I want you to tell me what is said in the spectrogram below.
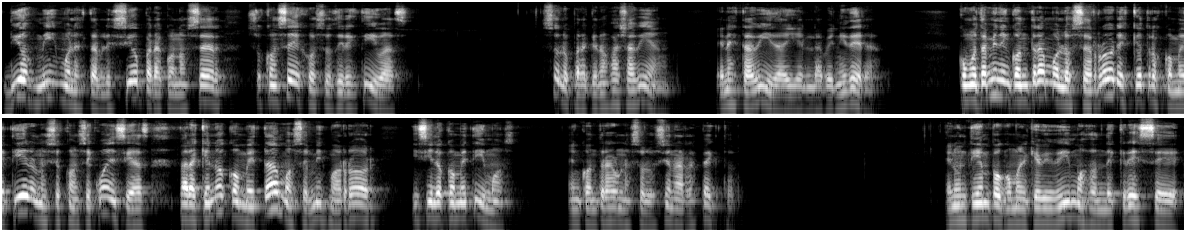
Dios mismo la estableció para conocer sus consejos, sus directivas, solo para que nos vaya bien en esta vida y en la venidera como también encontramos los errores que otros cometieron y sus consecuencias para que no cometamos el mismo error y si lo cometimos, encontrar una solución al respecto. En un tiempo como el que vivimos, donde crece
